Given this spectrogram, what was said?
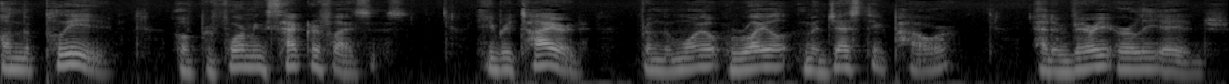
on the plea of performing sacrifices, he retired from the royal majestic power at a very early age.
